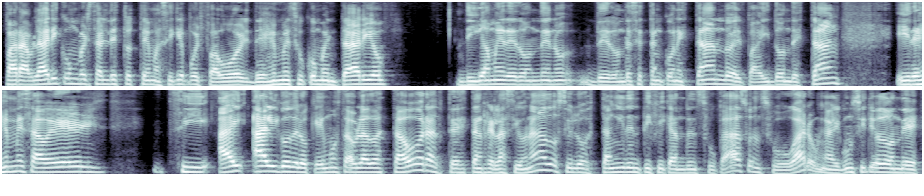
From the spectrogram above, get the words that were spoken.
para hablar y conversar de estos temas. Así que por favor, déjenme su comentario. Dígame de dónde, no, de dónde se están conectando, el país donde están y déjenme saber si hay algo de lo que hemos hablado hasta ahora, ustedes están relacionados, si lo están identificando en su caso, en su hogar o en algún sitio donde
